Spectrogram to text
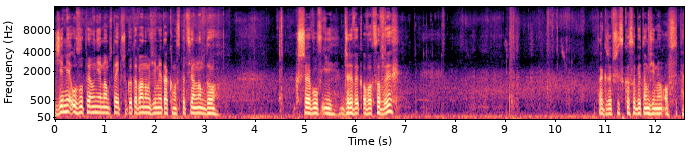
Ziemię uzupełnię, mam tutaj przygotowaną ziemię taką specjalną do krzewów i drzewek owocowych. Także wszystko sobie tą ziemią obsypę.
